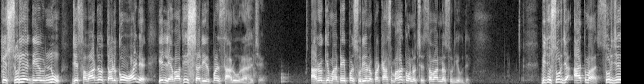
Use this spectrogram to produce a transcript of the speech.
કે સૂર્યદેવનું જે સવારનો તડકો હોય ને, એ લેવાથી શરીર પણ સારું રહે છે. આરોગ્ય માટે પણ સૂર્યનો પ્રકાશ મહત્વનો છે, સવારના સૂર્ય ઉદય. બીજું, સૂર્ય આત્મા. સૂર્ય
